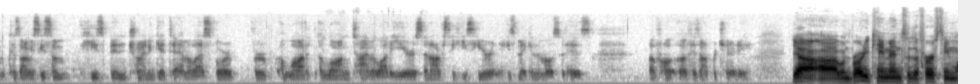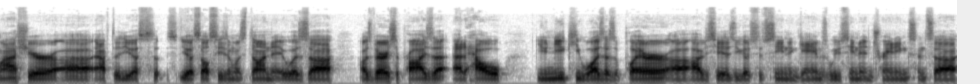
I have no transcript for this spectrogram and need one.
Because um, obviously, some he's been trying to get to MLS for for a lot, a long time, a lot of years, and obviously he's here and he's making the most of his of, of his opportunity. Yeah, uh, when Brody came into the first team last year uh, after the US, USL season was done, it was uh, I was very surprised at, at, how unique he was as a player. Uh, obviously, as you guys have seen in games, we've seen it in training since uh,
